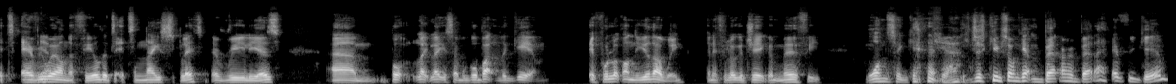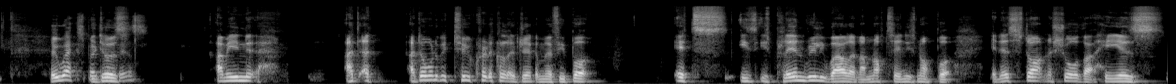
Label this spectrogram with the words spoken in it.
It's everywhere on the field. It's it's a nice split. It really is. Um, but like like you said, we'll go back to the game. If we look on the other wing, and if you look at Jacob Murphy, once again, Yeah. he just keeps on getting better and better every game. Who expected this? I mean, I, I, I don't want to be too critical of Jacob Murphy, but it's he's he's playing really well, and I'm not saying he's not, but it is starting to show that he is,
